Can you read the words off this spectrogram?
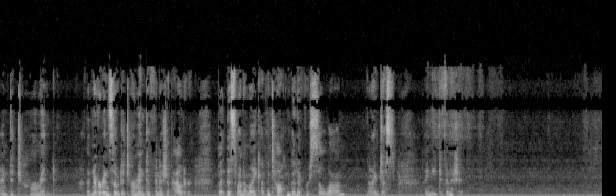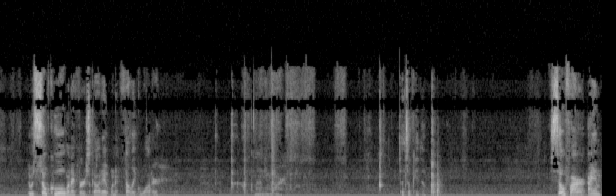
I'm determined I've never been so determined to finish a powder. But this one, I'm like, I've been talking about it for so long and I just, I need to finish it. It was so cool when I first got it, when it felt like water. Not anymore. That's okay though. So far, I am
